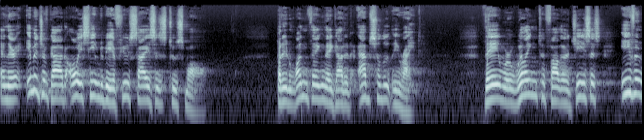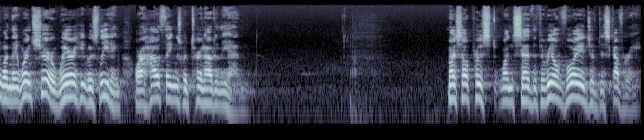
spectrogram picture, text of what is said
and their image of God always seemed to be a few sizes too small. But in one thing, they got it absolutely right. They were willing to follow Jesus even when they weren't sure where he was leading or how things would turn out in the end. Marcel Proust once said that the real voyage of discovery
